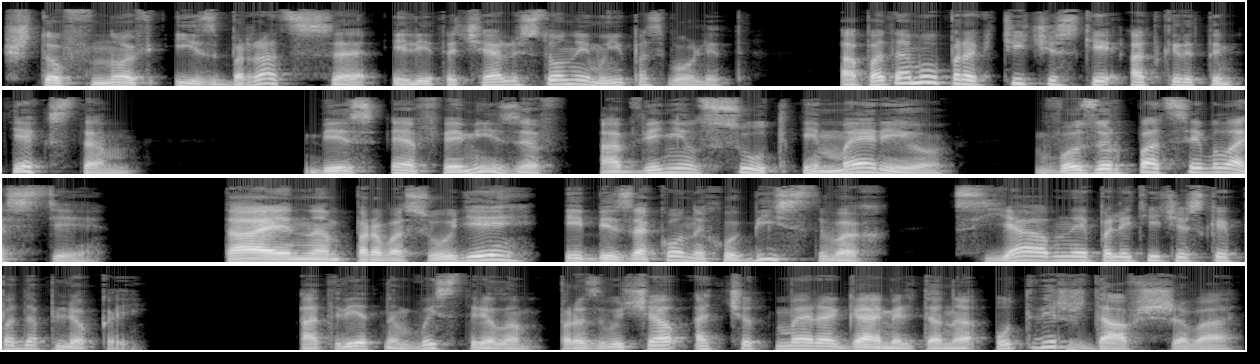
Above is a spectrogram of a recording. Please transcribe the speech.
что вновь избраться элита Чарльстона ему не позволит. А потому практически открытым текстом, без эвфемизов, обвинил суд и мэрию в узурпации власти, тайном правосудии и беззаконных убийствах с явной политической подоплекой. Ответным выстрелом прозвучал отчет мэра Гамильтона, утверждавшего,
